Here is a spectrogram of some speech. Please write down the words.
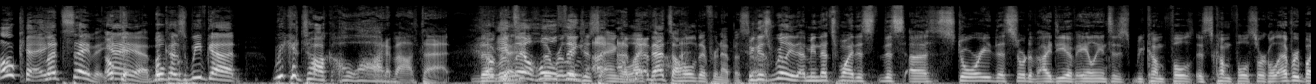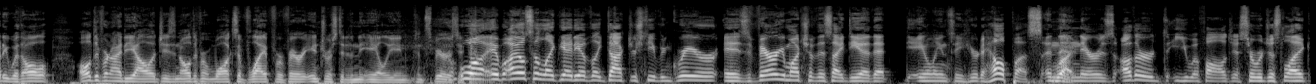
Okay. Let's save it. Yeah, Okay. yeah, yeah. Well, Because we've got we could talk a lot about that. The, Okay. It's a whole the religious I- angle, I- like I- that's a whole different episode. Because really, I mean, that's why this this uh, story, this sort of idea of aliens has become full, it's come full circle. Everybody with all all different ideologies and all different walks of life are very interested in the alien conspiracy. Well, it, I also like the idea of like Dr. Steven Greer is very much of this idea that the aliens are here to help us, and Right. then there's other ufologists who are just like,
